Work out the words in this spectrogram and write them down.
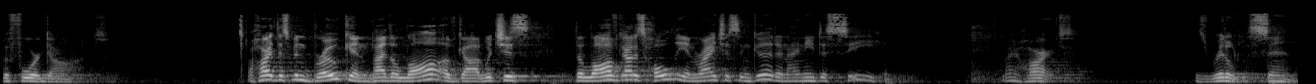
before God. A heart that's been broken by the law of God, which is the law of God is holy and righteous and good, and I need to see my heart is riddled with sin.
